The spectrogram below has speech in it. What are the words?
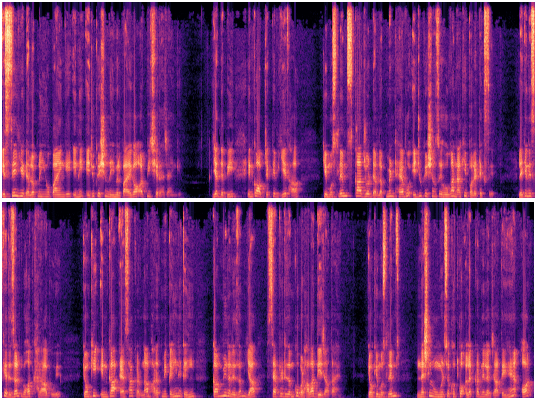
इससे ये डेवलप नहीं हो पाएँगे, इन्हें एजुकेशन नहीं मिल पाएगा और पीछे रह जाएँगे। यद्यपि इनका ऑब्जेक्टिव ये था कि मुस्लिम्स का जो डेवलपमेंट है वो एजुकेशन से होगा, ना कि पॉलिटिक्स से। लेकिन इसके रिज़ल्ट बहुत ख़राब हुए, क्योंकि इनका ऐसा करना भारत में कहीं ना कहीं कम्युनलिज्म या सेपरेटिज्म को बढ़ावा दे जाता है। क्योंकि मुस्लिम्स नेशनल मूवमेंट से खुद को अलग करने लग जाते हैं और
